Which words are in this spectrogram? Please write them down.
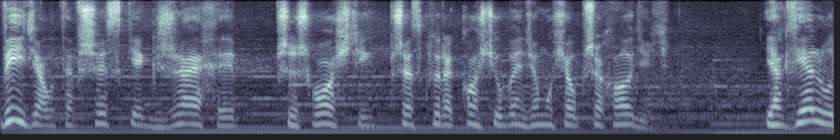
Widział te wszystkie grzechy przyszłości, przez które Kościół będzie musiał przechodzić. Jak wielu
